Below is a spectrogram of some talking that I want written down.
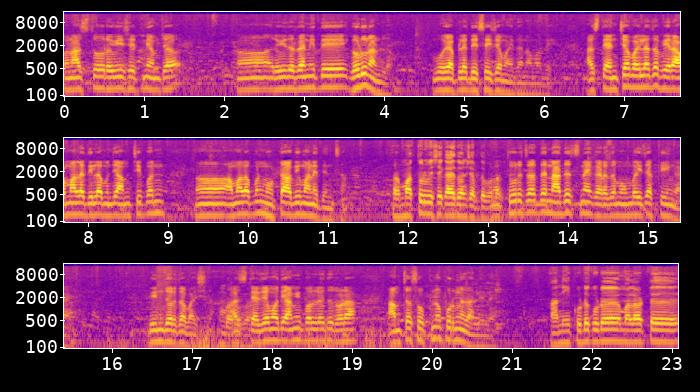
पण आज तो रवी शेठने आमच्या रवीदादांनी ते घडून आणलं व आपल्या देसाईच्या मैदानामध्ये. आज त्यांच्या बैलाचा फेरा आम्हाला दिला म्हणजे आमची पण आम्हाला पण मोठा अभिमान आहे त्यांचा. मथुरविषयी काय दोन शब्द बोला मथुरचा तर नादच नाही करायचा मुंबईचा किंग आहे. बिंजोरचा बादशाह. आज त्याच्यामध्ये आम्ही पडलोय तर थोडा आमचं स्वप्न पूर्ण झालेलं आहे. आणि कुठं कुठं मला वाटतं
